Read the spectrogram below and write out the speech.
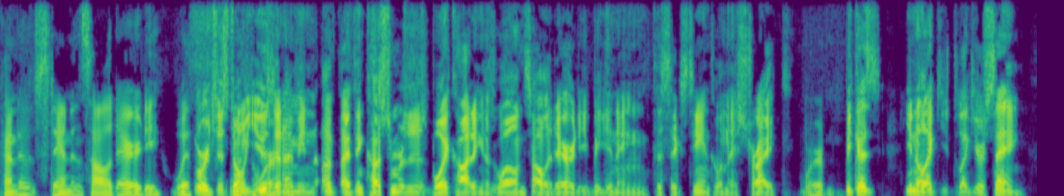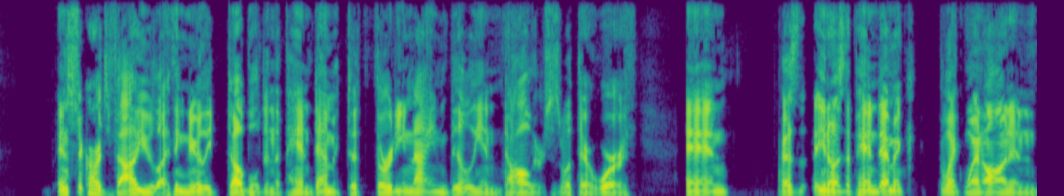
kind of stand in solidarity with or just don't use workers? it i mean uh, i think customers are just boycotting as well in solidarity beginning the 16th when they strike Word. because you know like like you're saying instacart's value i think nearly doubled in the pandemic to 39 billion dollars is what they're worth and as you know as the pandemic like went on and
